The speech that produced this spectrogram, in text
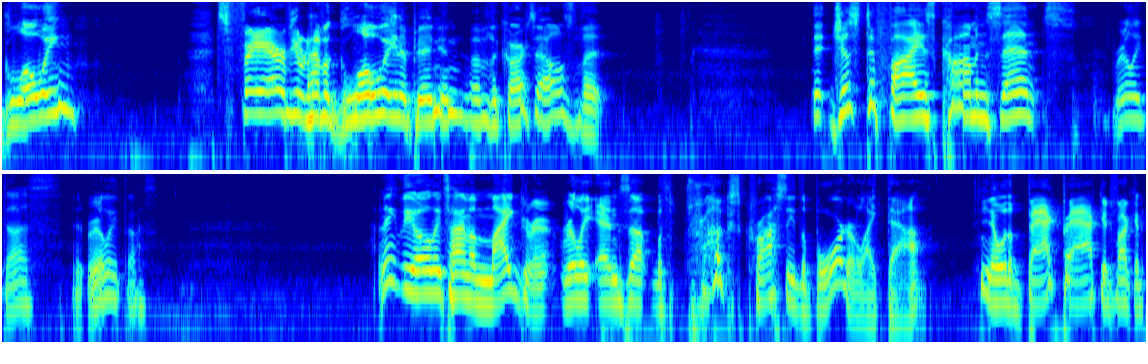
glowing. It's fair if you don't have a glowing opinion of the cartels, but it just defies common sense. It really does. It really does. I think the only time a migrant really ends up with drugs crossing the border like that, you know, with a backpack and fucking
